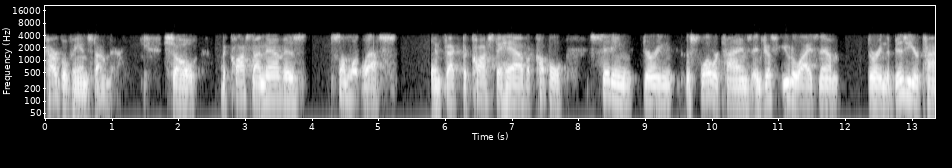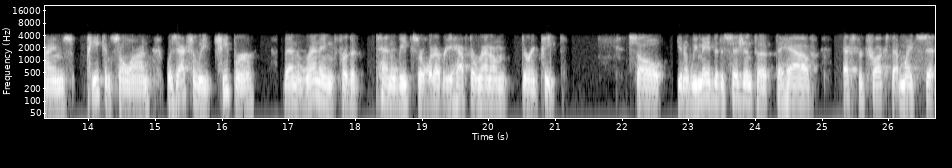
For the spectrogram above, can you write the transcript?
cargo vans down there. So the cost on them is somewhat less. In fact, the cost to have a couple sitting during the slower times and just utilize them during the busier times, peak and so on, was actually cheaper than renting for the 10 weeks or whatever you have to rent them during peak. So, you know, we made the decision to, to have extra trucks that might sit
